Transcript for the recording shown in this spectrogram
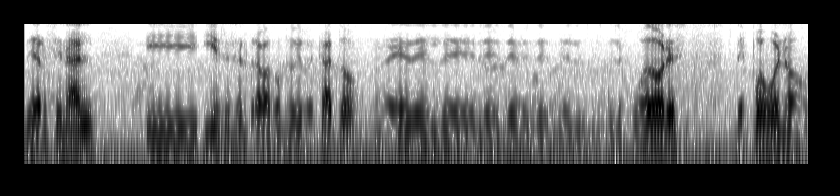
de Arsenal. Y, ese es el trabajo que hoy rescato eh, de los jugadores. Después, bueno,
